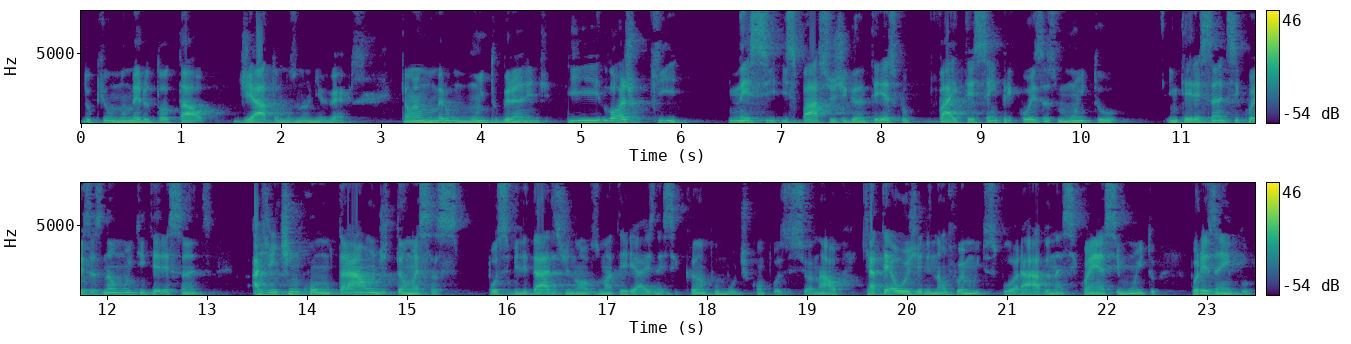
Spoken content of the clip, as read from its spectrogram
do que o número total de átomos no universo. Então é um número muito grande. E lógico que nesse espaço gigantesco vai ter sempre coisas muito interessantes e coisas não muito interessantes. A gente encontrar onde estão essas possibilidades de novos materiais nesse campo multicomposicional, que até hoje ele não foi muito explorado, né? Se conhece muito, por exemplo,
